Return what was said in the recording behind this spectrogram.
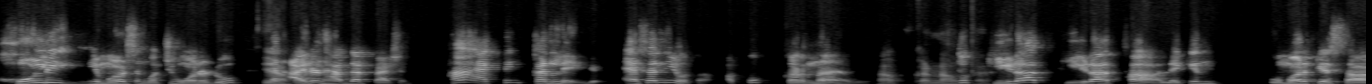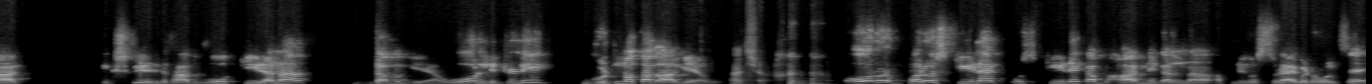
wholly immersed in what you want to do, Yeah. and I didn't have that passion. हाँ एक्टिंग कर लेंगे ऐसा नहीं होता आपको करना है वो आप करना तो होता है. कीड़ा कीड़ा था लेकिन उम्र के साथ एक्सपीरियंस के साथ वो कीड़ा ना दब गया वो लिटरली घुटनों तक आ गया वो अच्छा और पर उस कीड़ा उस कीड़े का बाहर निकलना अपनी उस रैबिट होल से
